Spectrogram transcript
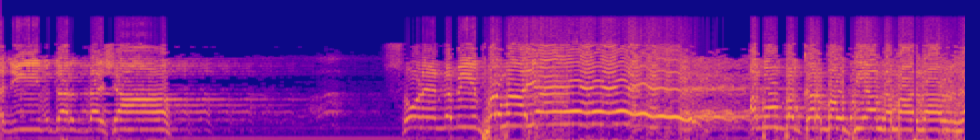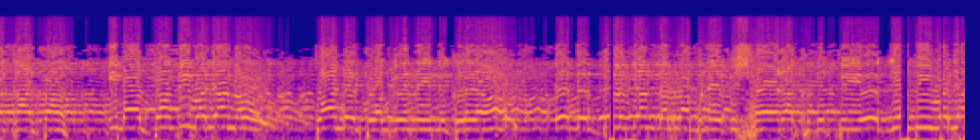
عجیب درد دشا سونے نبی فرمایا ابو بکر بہتیاں نماز رکاتا عبادت کی وجہ تے تو اگے نہیں نکلیا۔ یہ دل کے اندر رب نے ایک شہ رکھ دیتی ہے جن کی وجہ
